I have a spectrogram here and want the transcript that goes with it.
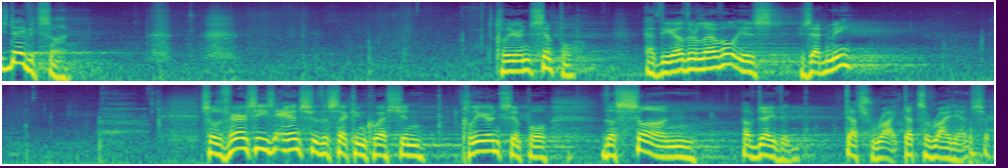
He's David's son. Clear and simple. At the other level is, is that me? So the Pharisees answer the second question clear and simple the son of David. That's right. That's the right answer.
